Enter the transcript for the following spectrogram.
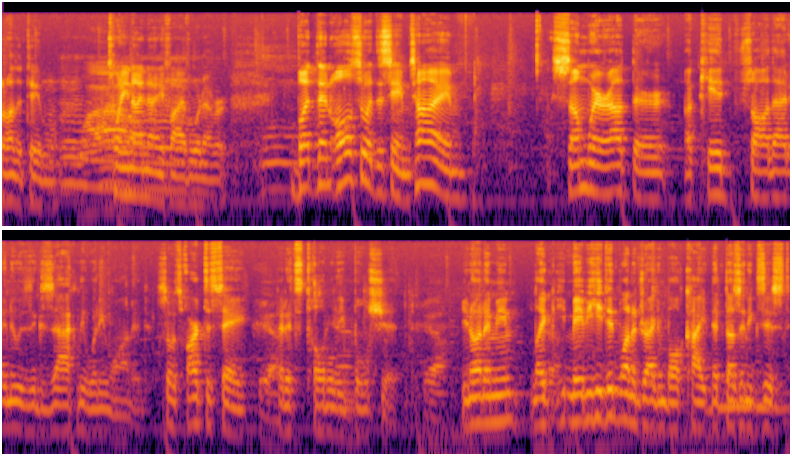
put on the table, mm. twenty nine ninety five or whatever. But then also at the same time, somewhere out there, a kid saw that and it was exactly what he wanted. So it's hard to say Yeah. that it's totally bullshit. Yeah. You know what I mean? Like he, maybe he did want a Dragon Ball kite that doesn't mm. exist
